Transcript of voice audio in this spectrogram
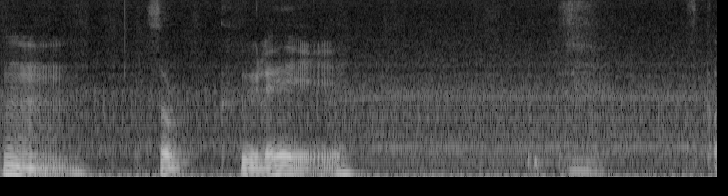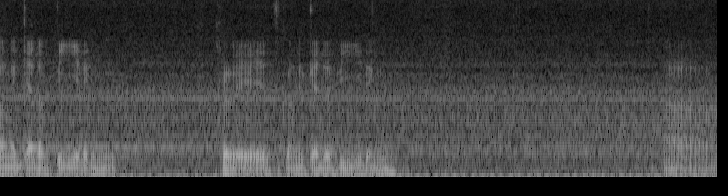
Hmm. So Hooray. It's gonna get a beating. Hooray, it's gonna get a beating. Uh.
